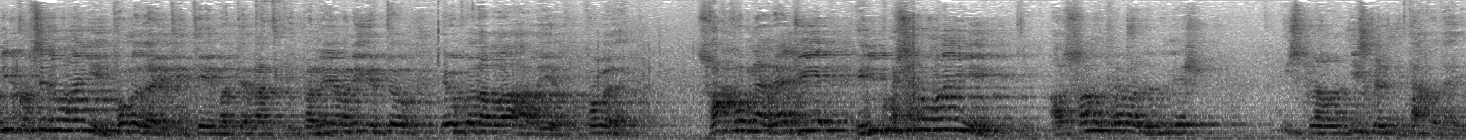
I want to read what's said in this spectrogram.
i niko se ne umanji. Pogledajte te matematike, pa nema nigdje to, evo kod Allaha lijepo, pogledajte. Svako nagrađuje i niko se ne umanji. Ali samo treba da budeš ispravan, iskren i tako dalje.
